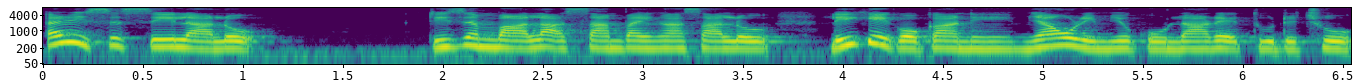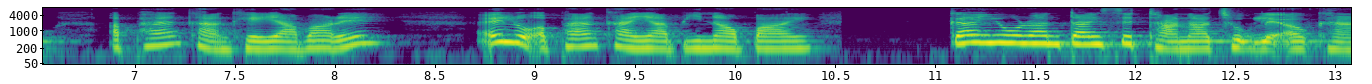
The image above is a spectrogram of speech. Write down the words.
အဲ့ဒီစစ်ဆေးလာလို့ဒီဇင်ဘာလစံပိုင်ကစားလို့လေးကေကောကနေမြဝရီမြို့ကိုလာတဲ့သူတချို့အဖမ်းခံခဲ့ရပါတယ်။အဲ့လိုအဖမ်းခံရပြီးနောက်ပိုင်း ကန်ယိုရန်တိုင်းစစ်ဌာနချုပ်လက်အောက်ခံ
